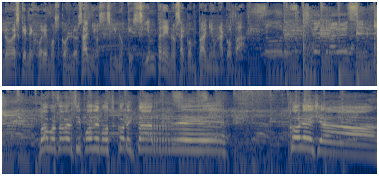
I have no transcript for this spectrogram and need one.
No es que mejoremos con los años, sino que siempre nos acompaña una copa. Vamos a ver si podemos conectar eh, con ella.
